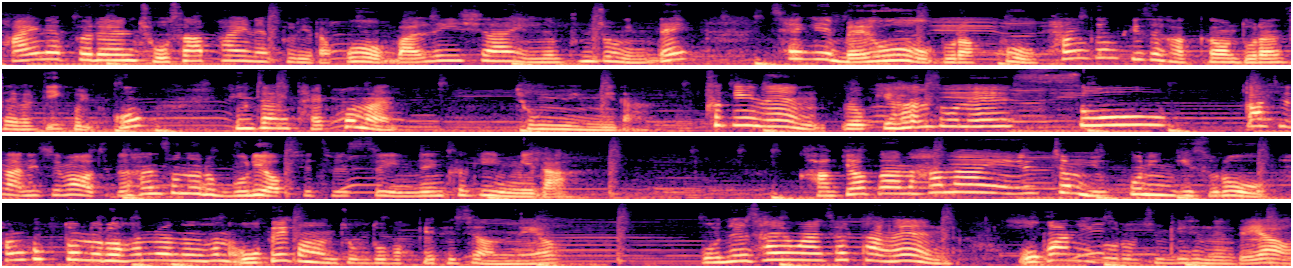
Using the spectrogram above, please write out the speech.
파인애플은 조사 파인애플이라고 말레이시아에 있는 품종인데 색이 매우 노랗고 황금빛에 가까운 노란색을 띠고 있고 굉장히 달콤한 종류입니다. 크기는 이렇게 한 손에 쏙까지는 아니지만 어쨌든 한 손으로 무리 없이 들 수 있는 크기입니다. 가격은 하나에 1.69링깃으로 한국 돈으로 하면 은 한 500원 정도밖에 되지 않네요. 오늘 사용할 설탕은 오가닉으로 준비했는데요.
